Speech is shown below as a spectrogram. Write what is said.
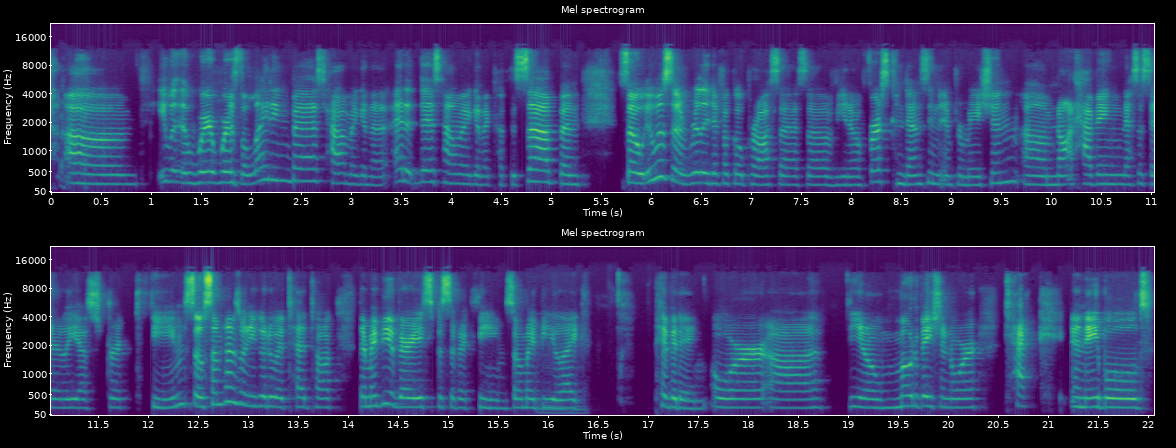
um it was where where's the lighting best how am i going to edit this how am i going to cut this up and so it was a really difficult process of you know first condensing the information um, not having necessarily a strict theme. So sometimes when you go to a ted talk there might be a very specific theme. So it might be like pivoting or uh, you know motivation or tech enabled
